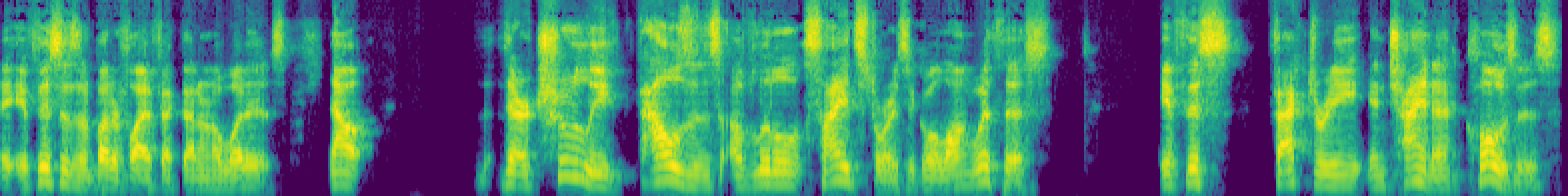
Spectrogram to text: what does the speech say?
if this isn't a butterfly effect i don't know what is now there are truly thousands of little side stories that go along with this if this factory in china closes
